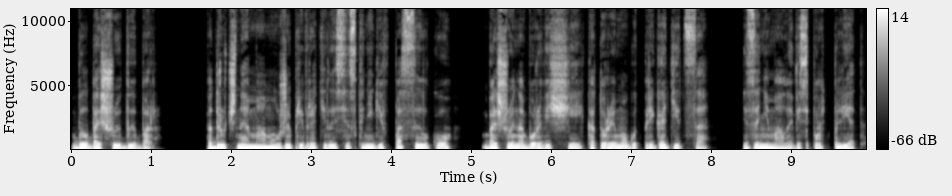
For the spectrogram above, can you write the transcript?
был большой выбор. Подручная мама уже превратилась из книги в посылку, большой набор вещей, которые могут пригодиться, и занимала весь портплет.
